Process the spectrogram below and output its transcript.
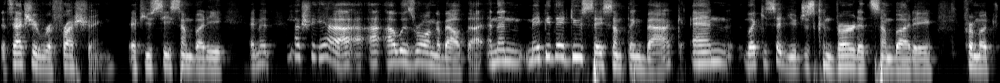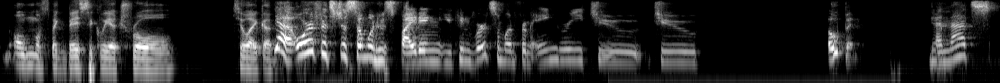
it's actually refreshing if you see somebody admit actually yeah I, I, was wrong about that and then maybe they do say something back and like you said you just converted somebody from a almost like basically a troll to like a yeah or if it's just someone who's fighting you convert someone from angry to to open yeah. and that's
